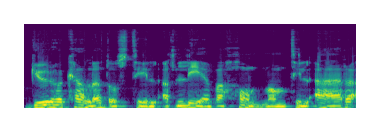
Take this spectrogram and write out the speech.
Gud har kallat oss till att leva honom till ära.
